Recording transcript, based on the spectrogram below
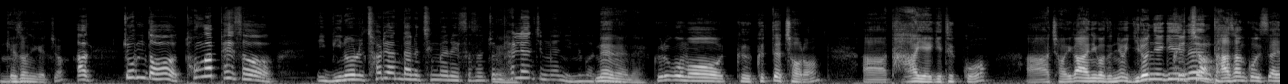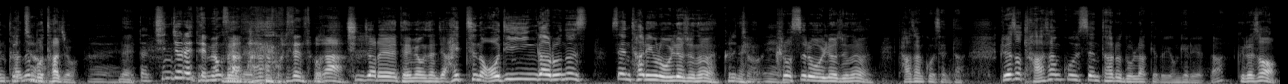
음. 개선이겠죠? 좀더 통합해서 이 민원을 처리한다는 측면에 있어서는 좀 네. 편리한 측면이 있는 것 같아요. 네 네 네. 그리고 뭐 그 그때처럼 아, 다 얘기 듣고 아, 저희가 아니거든요. 이런 얘기는 그렇죠. 다산 콜센터는 그렇죠. 못 하죠. 네. 네. 일단 친절의 대명사 네네. 다산 콜센터가 친절의 대명사인지 하여튼 어디인가로는 센터링을 올려주는 그렇죠. 네, 예. 크로스를 올려주는 다산 콜센터. 그래서 다산 콜센터로 놀랍게도 연결이 됐다. 그래서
